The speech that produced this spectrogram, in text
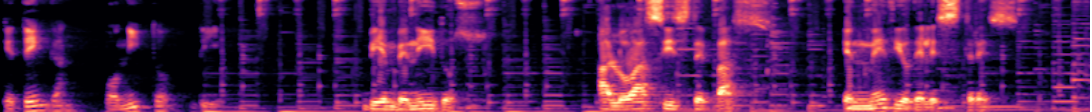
Que tengan bonito día. Bienvenidos al oasis de paz en medio del estrés.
